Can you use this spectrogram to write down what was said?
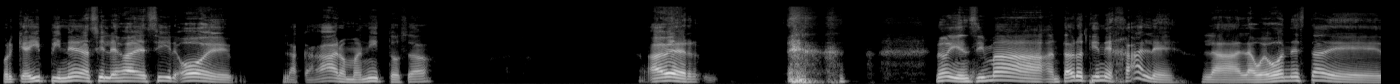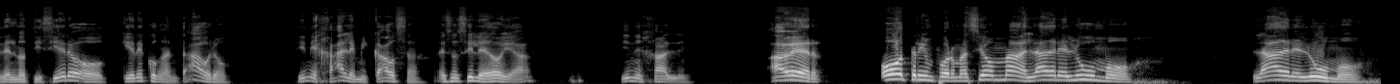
porque ahí Pineda sí les va a decir, oye, la cagaron, manitos, ¿ah? A ver. no, y encima Antabro tiene jale. La, la huevón esta de, del noticiero quiere con Antabro. Tiene jale, mi causa. Eso sí le doy, ¿ah? Tiene jale. A ver, otra información más. Ladre el humo. Ladre el humo.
